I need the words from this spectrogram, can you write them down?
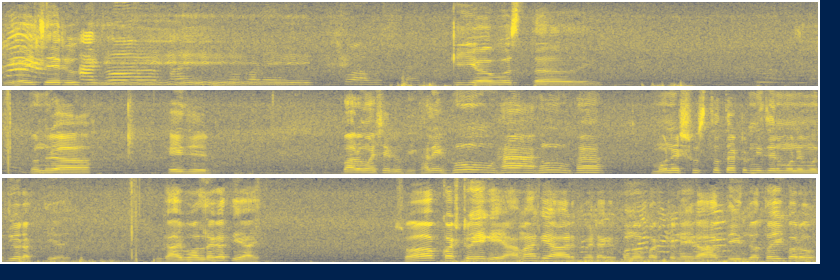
কি হয়েছে রুগী? কি অবস্থায়? বন্ধুরা এই যে বারো মাসের রুগী খালি হু হ্যাঁ হু হ্যাঁ মনের সুস্থতা একটু নিজের মনের মধ্যেও রাখতে হয়। গায়ে বল দেখাতে হয়। সব কষ্ট এগে আমাকে আর বেটাকে কোনো কষ্ট নেই। রাত দিন যতই করো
